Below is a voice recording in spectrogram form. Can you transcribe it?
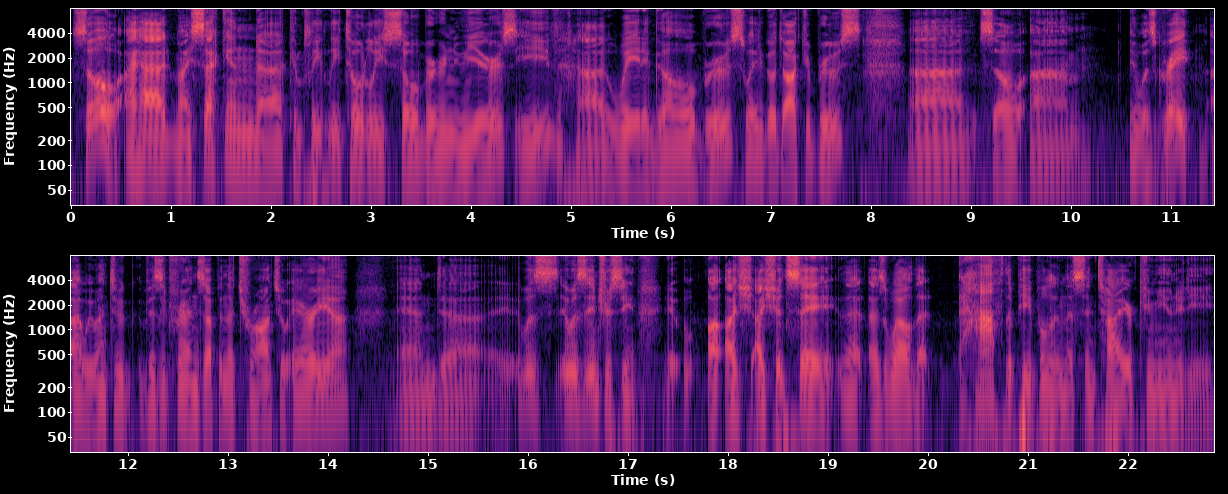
So I had my second uh, completely, totally sober New Year's Eve. Uh, way to go, Bruce. Way to go, Dr. Bruce. Uh, so um, it was great. Uh, we went to visit friends up in the Toronto area and uh, it was it was interesting. It, uh, I, sh- I, should say that as well that half the people in this entire community,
